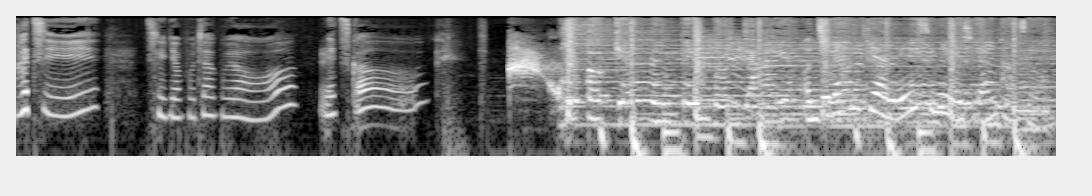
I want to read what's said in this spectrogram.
다 같이 즐겨보자고요. Let's go. 언제나 함께하는 24시간 방송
